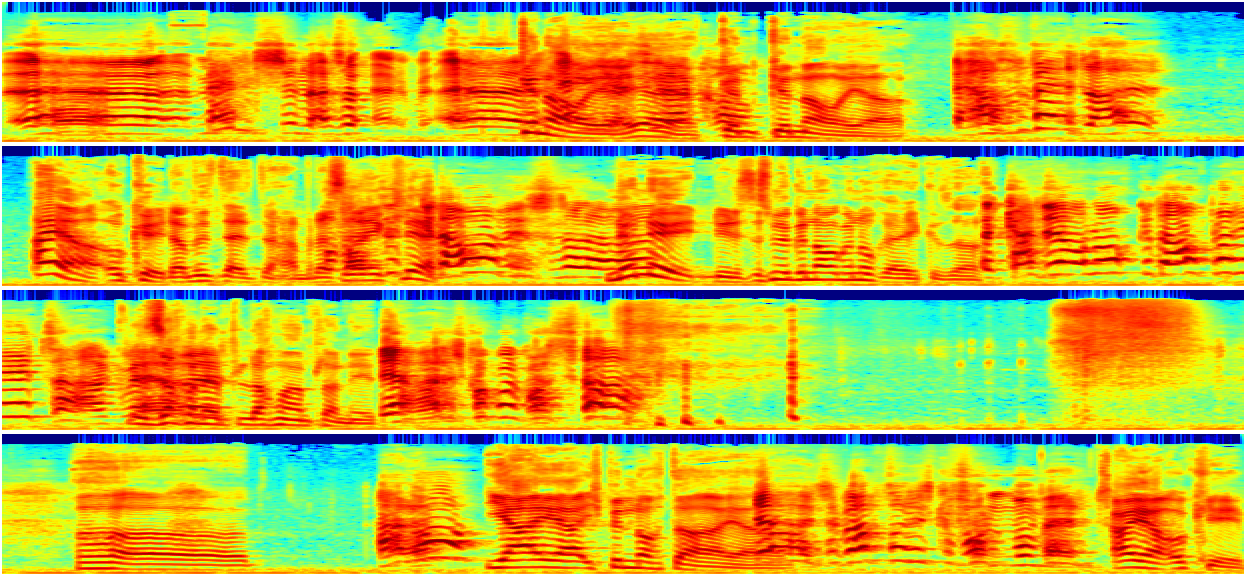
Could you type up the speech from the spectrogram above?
äh, Menschen, also, äh, äh, Genau, ja, ja, ja. herkommen. Gen genau, ja. Aus dem Weltall. Ah ja, okay, dann, dann haben wir das ja erklärt. genauer wissen, oder Nee, was? nee, nee, das ist mir genau genug, ehrlich gesagt. Ich kann dir auch noch genau einen Planet sagen. Ja, sag mal, den- sag mal einen Planet. Ja, warte, ich guck mal kurz nach. Äh, Hallo? ja, ja, ich bin noch da, ja. Ja, ich hab's noch nicht gefunden, Moment. Ah ja, okay.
